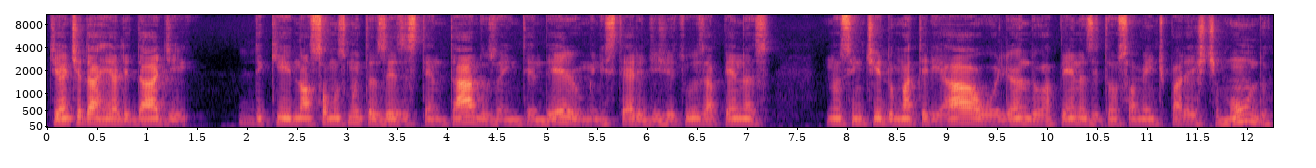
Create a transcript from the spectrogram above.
diante da realidade de que nós somos muitas vezes tentados a entender o ministério de Jesus apenas no sentido material, olhando apenas e tão somente para este mundo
